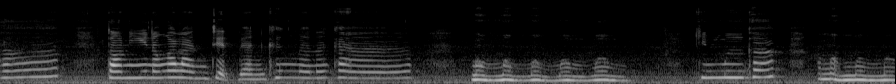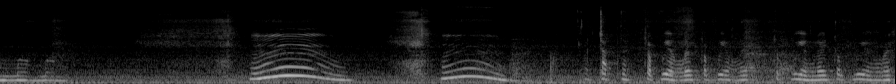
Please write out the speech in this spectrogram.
ครับ ตอนนี้น้องอลันเจ็ดเดือนครึ่งแล้วนะครับมอมมอมมอมมอมมอมกินมือครับมอมมอมมอมมอมมอมอืมอืมจับเลยจับเหวี่ยงเลยจับเหวี่ยงเลยจับเหวี่ยงเลยจับเหวี่ยงเลย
